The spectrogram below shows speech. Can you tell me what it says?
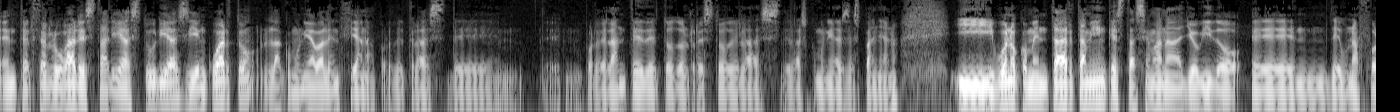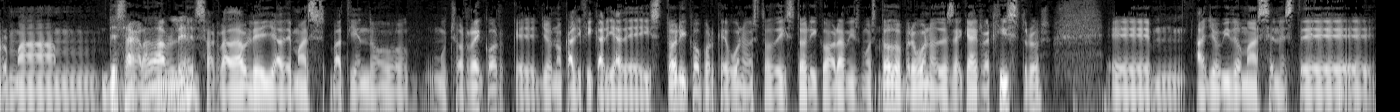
en tercer lugar estaría Asturias y en cuarto la Comunidad Valenciana, por detrás de, eh, por delante de todo el resto de las, de las comunidades de España. ¿no? Y bueno, comentar también que esta semana ha llovido eh, de una forma mm, desagradable. desagradable y además batiendo muchos récords que yo no calificaría de histórico, porque bueno, esto de histórico ahora mismo es todo, pero bueno, desde que hay registros eh, ha llovido más en este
